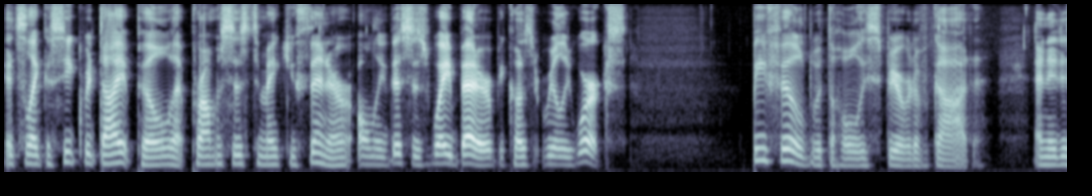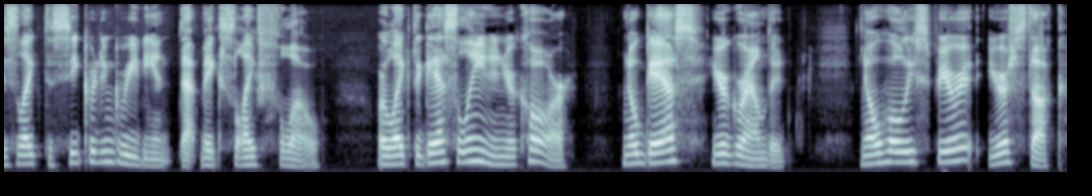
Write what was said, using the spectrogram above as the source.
It's like a secret diet pill that promises to make you thinner, only this is way better because it really works. Be filled with the Holy Spirit of God, and it is like the secret ingredient that makes life flow, or like the gasoline in your car. No gas, you're grounded. No Holy Spirit, you're stuck.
